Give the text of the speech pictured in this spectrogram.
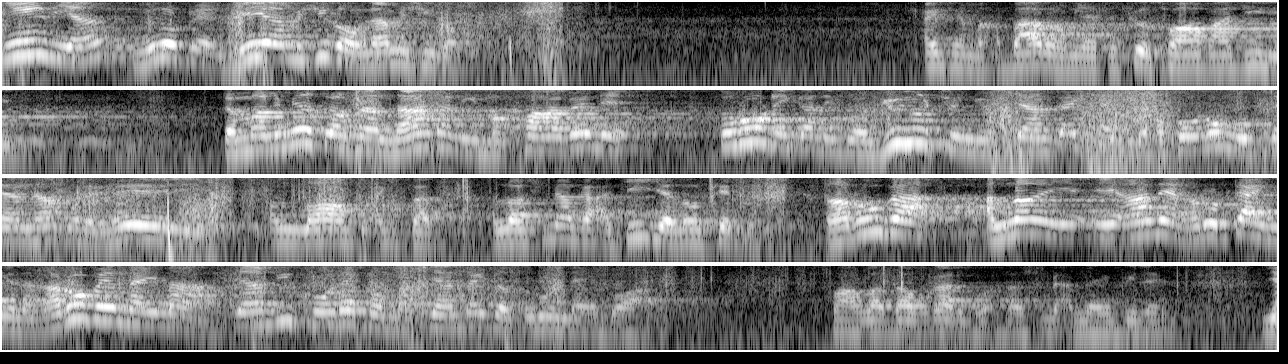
ပြေးစရာမင်းတို့တဲ့နေရာမရှိတော့လမ်းမရှိတော့အဲ့ထဲမှာအပါတော်မြတ်တချို့စွာပါကြီးတွေဓမ္မလူမြတ်စွာဆန်နားကနေမခွာပဲနဲ့သူတို့တွေကနေပြီးရွရွချွင်ချွင်ပြန်တိုက်ခိုက်ပြီးအကုန်လုံးကိုပြန်နာကိုလေဟေးအလ္လာဟ်အက်ဘတ်အလ္လာဟ်ရှင်ကအကြီးကျယ်ဆုံးဖြစ်တယ်ငါတို့ကအလ္လာဟ်ရဲ့အင်အားနဲ့ငါတို့တိုက်နေတာငါတို့ပဲနိုင်မှာပြန်ပြီးခေါ်တဲ့ပုံမှာပြန်တိုက်တော့သူတို့နိုင်သွားဆွာဘာတော်ကတော့အလ္လာဟ်ရှင်အနိုင်ပြီးလိုက်ယ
